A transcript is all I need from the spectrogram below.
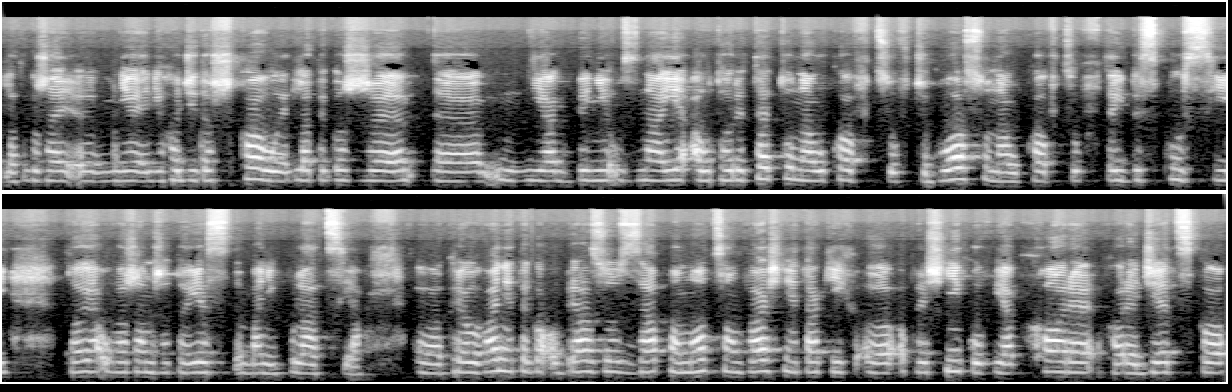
dlatego że nie, nie chodzi do szkoły, dlatego że jakby nie uznaje autorytetu naukowców czy głosu naukowców w tej dyskusji, to ja uważam, że to jest manipulacja. Kreowanie tego obrazu za pomocą właśnie takich określników jak chore, chore dziecko,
